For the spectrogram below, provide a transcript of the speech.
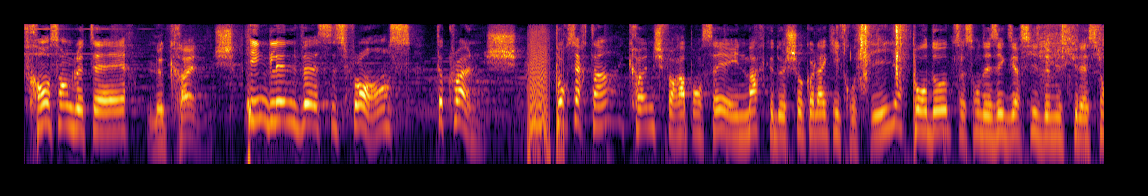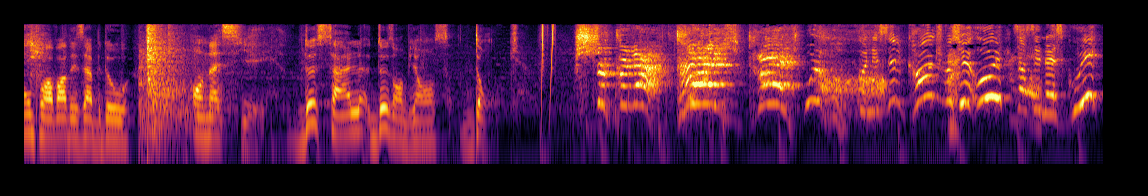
France-Angleterre, le crunch. England versus France, the crunch. Pour certains, crunch fera penser à une marque de chocolat qui croustille. Pour d'autres, ce sont des exercices de musculation pour avoir des abdos en acier. Deux salles, deux ambiances, donc. Vous connaissez le crunch, monsieur Houille? Ça, c'est Nesquik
